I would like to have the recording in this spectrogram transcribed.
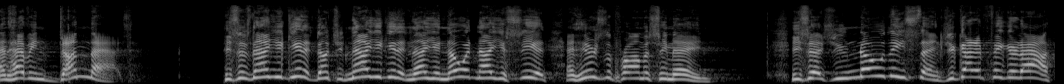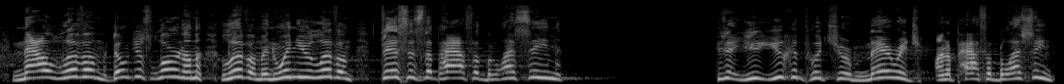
And having done that, he says, Now you get it, don't you? Now you get it. Now you know it. Now you see it. And here's the promise he made. He says, You know these things. You got it figured out. Now live them. Don't just learn them, live them. And when you live them, this is the path of blessing. He said, you, you can put your marriage on a path of blessing.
